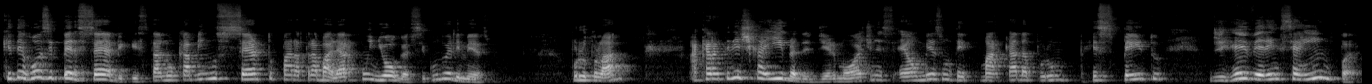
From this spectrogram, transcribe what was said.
que De Rose percebe que está no caminho certo para trabalhar com yoga, segundo ele mesmo. Por outro lado, a característica híbrida de Hermógenes é ao mesmo tempo marcada por um respeito de reverência ímpar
